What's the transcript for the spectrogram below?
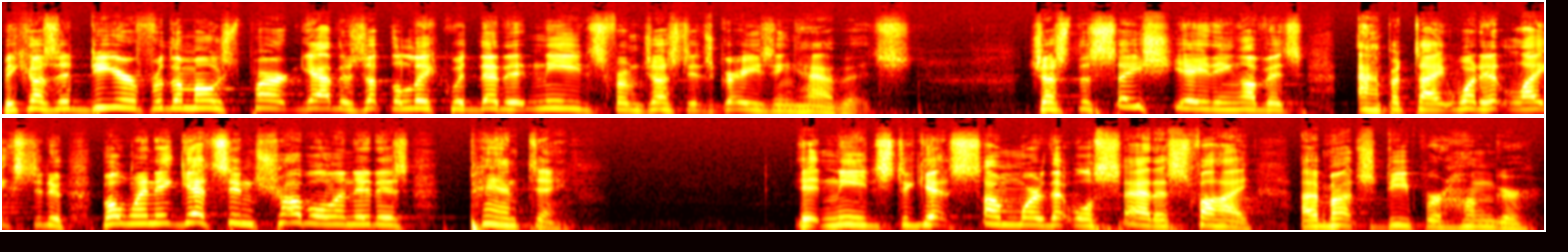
Because a deer, for the most part, gathers up the liquid that it needs from just its grazing habits, just the satiating of its appetite, what it likes to do. But when it gets in trouble and it is panting, it needs to get somewhere that will satisfy a much deeper hunger.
